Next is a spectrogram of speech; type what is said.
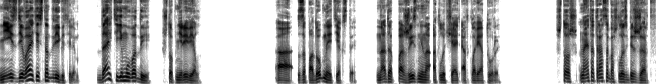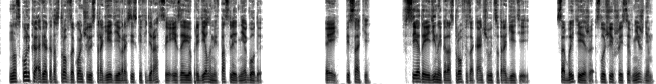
не издевайтесь над двигателем. Дайте ему воды, чтоб не ревел. А за подобные тексты надо пожизненно отлучать от клавиатуры. Что ж, на этот раз обошлось без жертв, но сколько авиакатастроф закончились трагедией в Российской Федерации и за ее пределами в последние годы? Эй, писаки, все до единой катастрофы заканчиваются трагедией. Событие же, случившееся в Нижнем,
